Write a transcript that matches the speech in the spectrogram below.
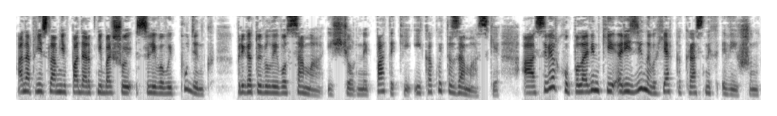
Она принесла мне в подарок небольшой сливовый пудинг, приготовила его сама из черной патоки и какой-то замазки, а сверху половинки резиновых ярко-красных вишен,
